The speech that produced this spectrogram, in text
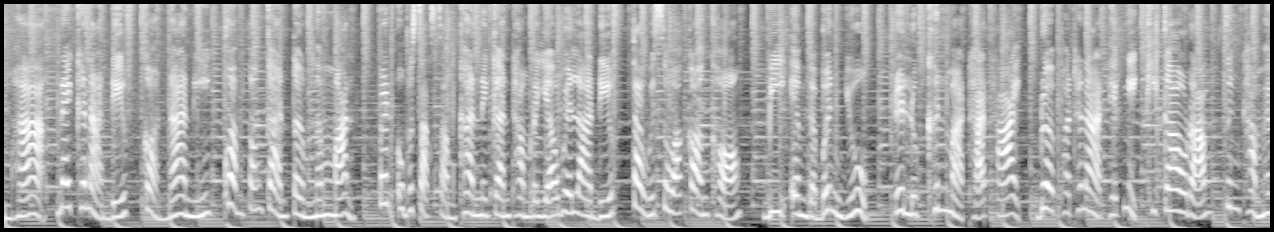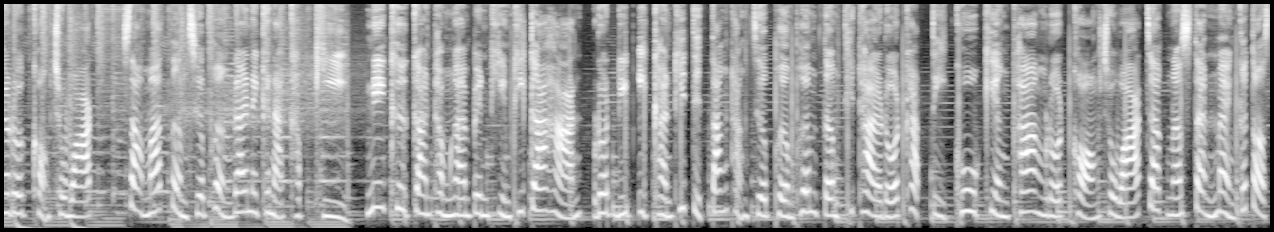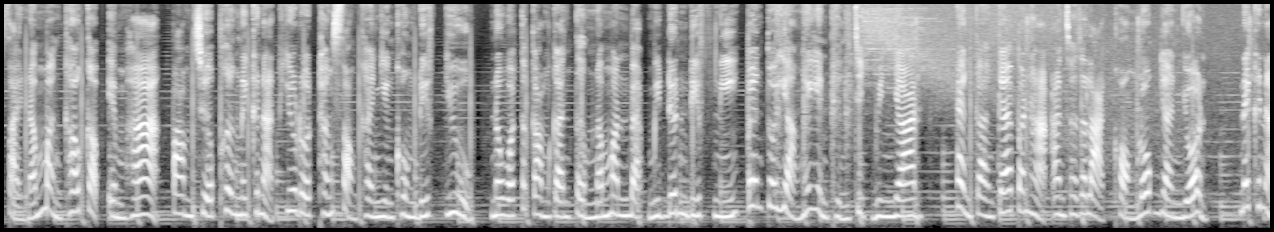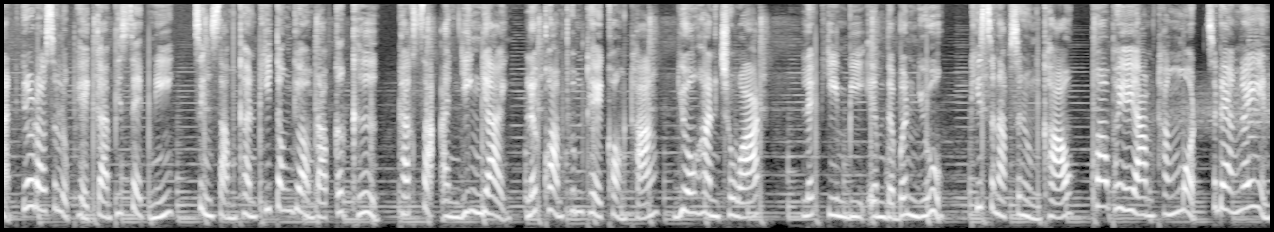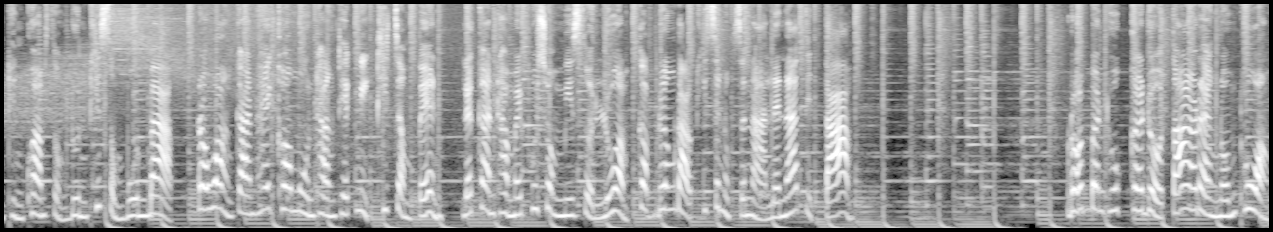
M5 ในขณะดิฟก่อนหน้านี้ความต้องการเติมน้ำมัน เป็นอุปสรรคสำคัญในการทำระยะเวลาดิฟ แต่วิศวกรของ BMW ได้ลุกขึ้นมาท้าทาย โดยพัฒนาเทคนิคที่ก้าวล้ำซึ่งทำให้รถของชวาร์ตสามารถเติมเชื้อเพลิงได้ในขณะขับขี่ นี่คือการทำงานเป็นทีมที่กล้าหาญรถดิฟอีกคันที่ติดตั้งถังเชื้อเพลิงเพิ่มเติมที่ท้ายรถขับตีคู่เคียงข้างรถของชวาร์ตจากนั้นสแตนแมนก็ต่อสายน้ำมันเข้ากับ M5 ปั๊มเชื้อเพลิงในขณะที่รถทั้งสองคันยังคงดิฟอยู่ นวัตกรรมการเติมน้ำมันแบบมิดเดิลดิฟนี้เป็นตัวอย่างให้เห็นถึงจิตวิญญาณ แห่งการแก้ปัญหาอันชาญฉลาดของโลกยานยนต์ ในขณะที่เราสรุปเหตุการณ์พิเศษนี้ สิ่งสำคัญที่ต้องยอมรับก็คือ ทักษะอันยิ่งใหญ่ และความทุ่มเทของทั้งโยฮันชวาร์ตและทีม BMW ที่สนับสนุนเขา ความพยายามทั้งหมด แสดงให้เห็นถึงความสมดุลที่สมบูรณ์แบบ ระหว่างการให้ข้อมูลทางเทคนิคที่จำเป็น และการทำให้ผู้ชมมีส่วนร่วมกับเรื่องราวที่สนุกสนานและน่าติดตาม รถบรรทุกกระโดดต้านแรงโน้มถ่วง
